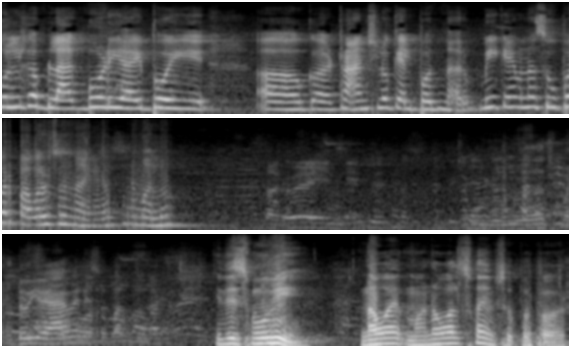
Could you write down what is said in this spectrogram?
ఫుల్గా బ్లాక్ బాడీ అయిపోయి ఒక ట్రాన్స్లోకి వెళ్ళిపోతున్నారు. మీకేమైనా సూపర్ పవర్స్ ఉన్నాయా సినిమాలో? In this movie, now I now also I'm superpower.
